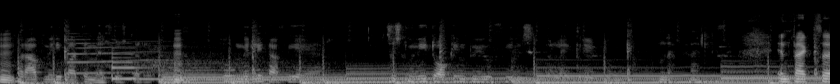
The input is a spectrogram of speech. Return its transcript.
हम्म। और आप मेरी बातें महसूस कर रहे हो हम्म। तो मेरे लिए काफ़ी है यार। Just me talking to you feels like great too in fact sir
